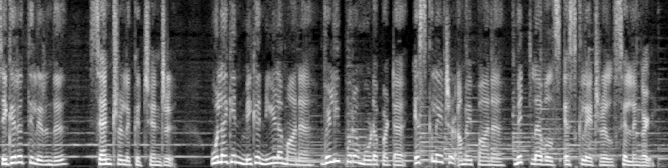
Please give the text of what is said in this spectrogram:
சிகரத்திலிருந்து சென்ட்ரலுக்கு சென்று உலகின் மிக நீளமான வெளிப்புற மூடப்பட்ட எஸ்கலேட்டர் அமைப்பான மிட் லெவல்ஸ் எஸ்கலேட்டரில் செல்லுங்கள்.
